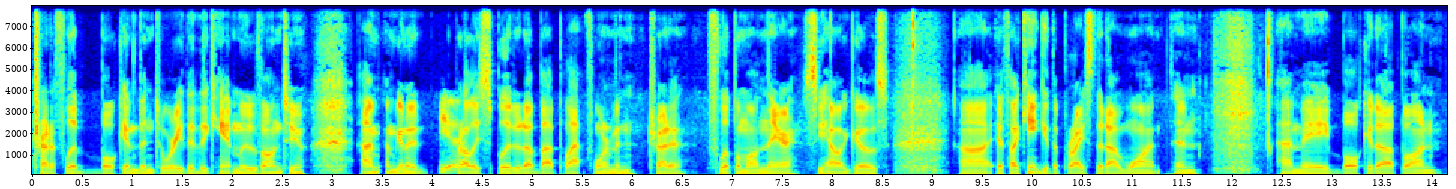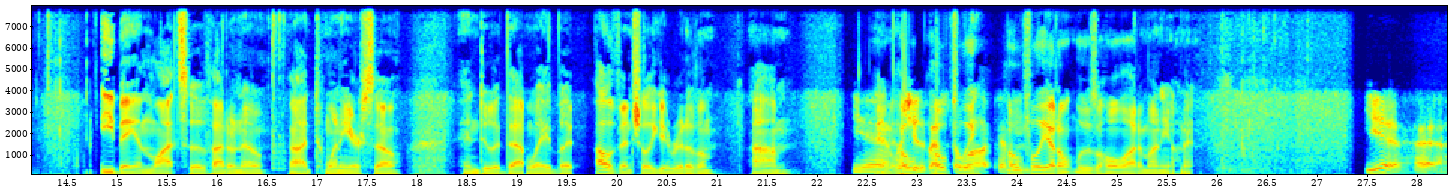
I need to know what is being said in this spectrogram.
try to flip bulk inventory that they can't move onto. I'm, I'm going to Yeah. probably split it up by platform and try to flip them on there, see how it goes. Uh, if I can't get the price that I want, then I may bulk it up on eBay in lots of I don't know uh, twenty or so, and do it that way. But I'll eventually get rid of them. Um, Yeah. ho- you the best hopefully, of luck. I mean, hopefully I don't lose a whole lot of money on it. Yeah,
